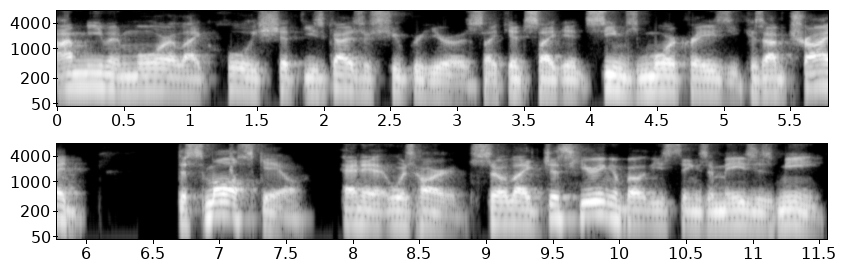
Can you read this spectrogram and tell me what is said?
i'm even more like holy shit these guys are superheroes like it's like it seems more crazy because i've tried the small scale and it was hard. So like just hearing about these things amazes me.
